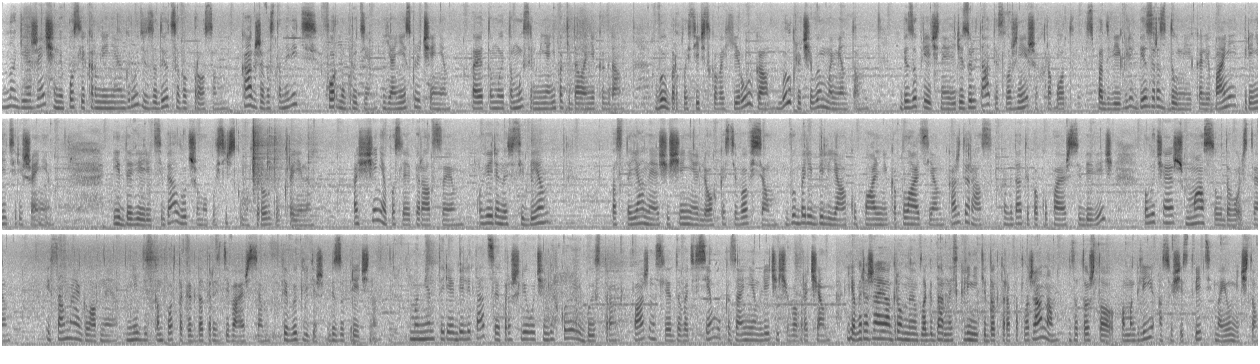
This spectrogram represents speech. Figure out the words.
Многие женщины после кормления грудью задаются вопросом, как же восстановить форму груди? Я не исключение. Поэтому эта мысль меня не покидала никогда. Выбор пластического хирурга был ключевым моментом. Безупречные результаты сложнейших работ сподвигли без раздумий и колебаний принять решение и доверить себя лучшему пластическому хирургу Украины. Ощущения после операции, уверенность в себе, постоянное ощущение легкости во всем. В выборе белья, купальника, платья. Каждый раз, когда ты покупаешь себе вещь, получаешь массу удовольствия. И самое главное, нет дискомфорта, когда ты раздеваешься. Ты выглядишь безупречно. Моменты реабилитации прошли очень легко и быстро. Важно следовать всем указаниям лечащего врача. Я выражаю огромную благодарность клинике доктора Фатлажана за то, что помогли осуществить мою мечту.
